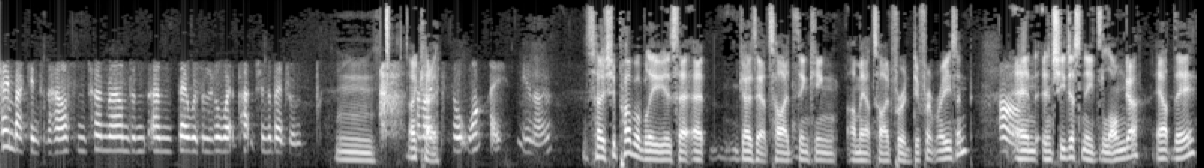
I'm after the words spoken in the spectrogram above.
Came back into the house and turned round and, and there was a little wet patch in the bedroom. Mm, And I okay, thought, why? You know? so she probably is at, at goes outside thinking I'm outside for a different reason, Oh, and and she just needs longer out there.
